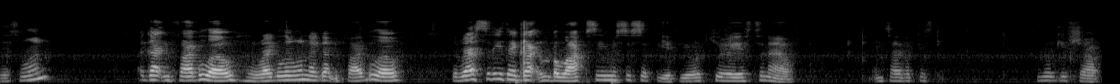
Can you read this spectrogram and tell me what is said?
This one. I got in Five Below. The regular one I got in Five Below. The rest of these I got in Biloxi, Mississippi, if you were curious to know. Inside of a gift shop.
